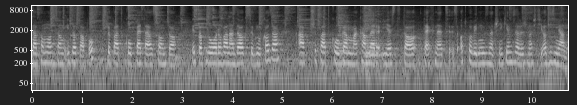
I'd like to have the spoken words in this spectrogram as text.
za pomocą izotopów. W przypadku PETA są to, jest to fluorowana deoksyglukoza, a w przypadku gamma kamer jest to technet z odpowiednim znacznikiem w zależności od zmiany.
